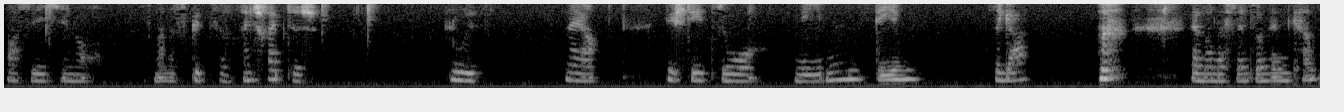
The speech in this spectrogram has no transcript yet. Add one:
was sehe ich hier noch auf meiner Skizze? Ein Schreibtisch. Lul. Naja, die steht so neben dem Regal. Wenn man das denn so nennen kann.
